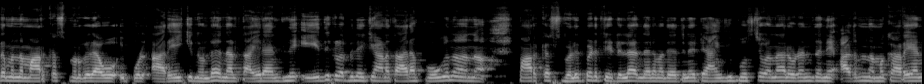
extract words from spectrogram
ചേക്കേറുമെന്ന് മാർക്കസ് മുർഗലാവോ ഇപ്പോൾ അറിയിക്കുന്നുണ്ട്. എന്നാൽ തായ്ലാൻഡിലെ ഏത് ക്ലബിലേക്കാണ് താരം പോകുന്നതെന്ന് മാർക്കസ് വെളിപ്പെടുത്തിയിട്ടില്ല. എന്തായാലും അദ്ദേഹത്തിന്റെ ടാങ്ക് പോസ്റ്റ് വന്നാൽ ഉടൻ തന്നെ അതും നമുക്ക് അറിയാൻ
